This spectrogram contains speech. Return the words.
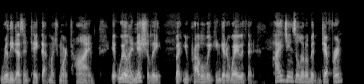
really doesn't take that much more time it will right. initially but you probably can get away with it hygiene's a little bit different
